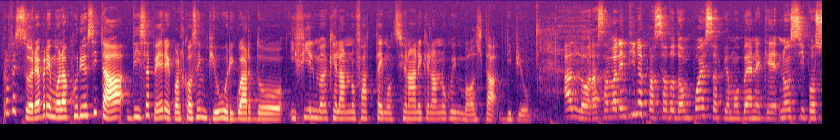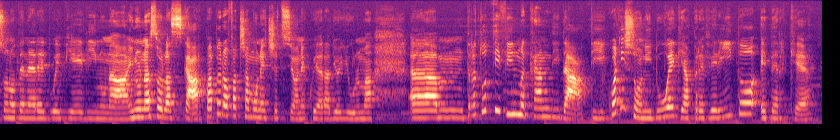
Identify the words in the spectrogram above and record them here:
Professore, avremo la curiosità di sapere qualcosa in più riguardo i film che l'hanno fatta emozionare, che l'hanno coinvolta di più. Allora, San Valentino è passato da un po' e sappiamo bene che non si possono tenere due piedi in una, in una sola scarpa, però facciamo un'eccezione qui a Radio Yulma. Ehm, tra tutti i film candidati, quali sono i due che ha preferito e perché?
